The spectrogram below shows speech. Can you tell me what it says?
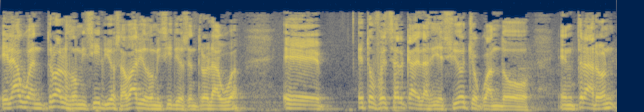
el agua entró a los domicilios, a varios domicilios entró el agua. Eh, esto fue cerca de las 18 cuando entraron,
